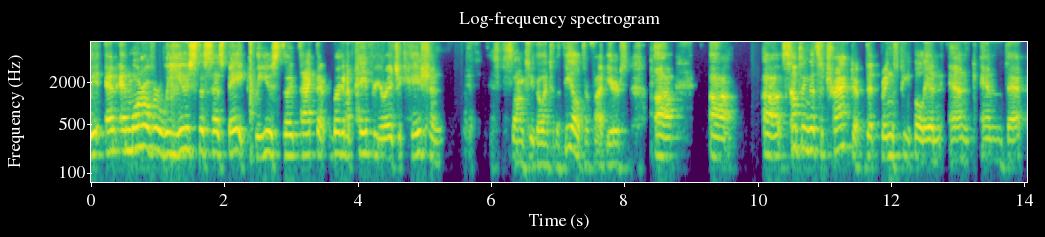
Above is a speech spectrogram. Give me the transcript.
We and, and moreover, we use this as bait. We use the fact that we're going to pay for your education as long as you go into the field for five years, uh, uh, uh, something that's attractive that brings people in and and that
